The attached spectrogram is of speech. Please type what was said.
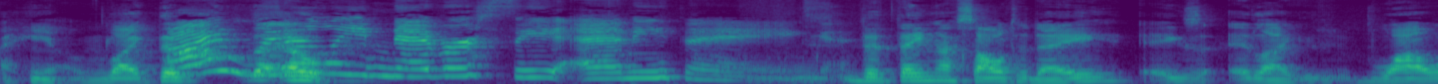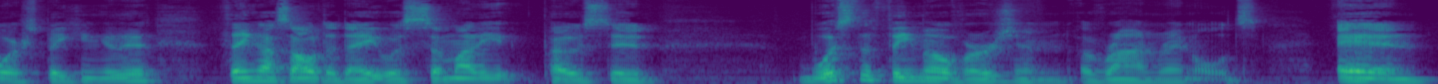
him. Like the I the- oh, literally never see anything. the thing I saw today, ex- like while we're speaking of this, thing I saw today was somebody posted, "What's the female version of Ryan Reynolds?" And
